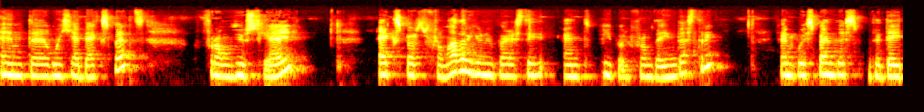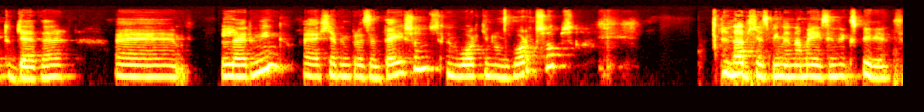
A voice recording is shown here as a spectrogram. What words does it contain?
and uh, we had experts from UCL, experts from other universities, and people from the industry. And we spent this, the day together uh, learning, uh, having presentations, and working on workshops. And that has been an amazing experience.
